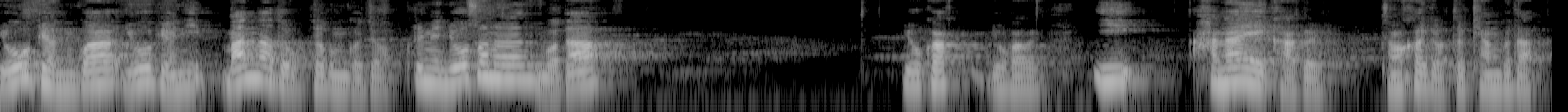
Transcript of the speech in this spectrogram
요 변과 요 변이 만나도록 접은 거죠. 그러면 요 선은 뭐다? 요 각, 요 각. 이 하나의 각을 정확하게 어떻게 한 거다?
